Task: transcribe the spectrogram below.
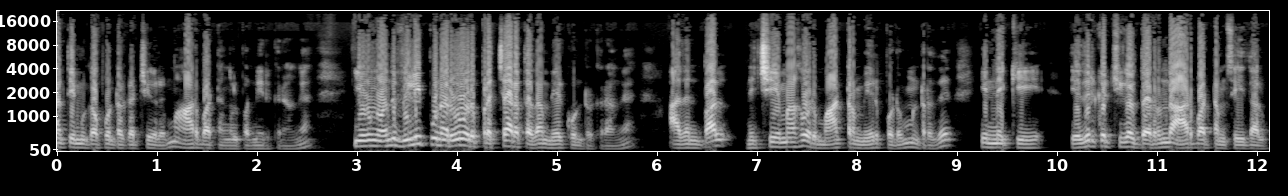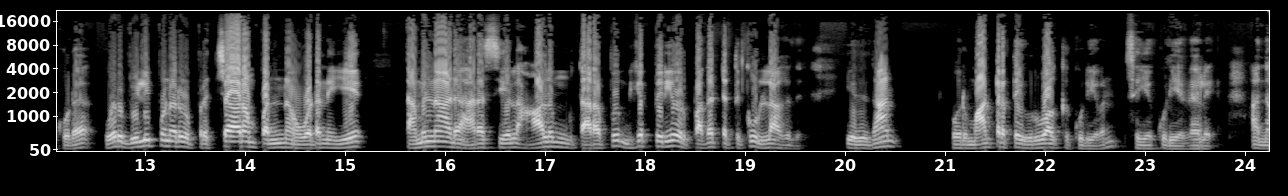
அதிமுக போன்ற கட்சிகளும் ஆர்ப்பாட்டங்கள் பண்ணியிருக்கிறாங்க. இவங்க வந்து விழிப்புணர்வு ஒரு பிரச்சாரத்தை தான் மேற்கொண்டிருக்கிறாங்க. அதன்பால் நிச்சயமாக ஒரு மாற்றம் ஏற்படும்ன்றது இன்னைக்கு எதிர்க்கட்சிகள் தொடர்ந்து ஆர்ப்பாட்டம் செய்தால் கூட ஒரு விழிப்புணர்வு பிரச்சாரம் பண்ண உடனேயே தமிழ்நாடு அரசியல் ஆளும் தரப்பு மிகப்பெரிய ஒரு பதட்டத்துக்கு உள்ளாகுது. இதுதான் ஒரு மாற்றத்தை உருவாக்கக்கூடியவன் செய்யக்கூடிய வேலை. அந்த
